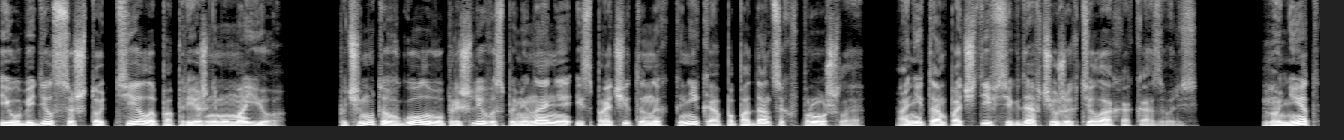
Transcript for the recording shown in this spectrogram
и убедился, что тело по-прежнему мое. Почему-то в голову пришли воспоминания из прочитанных книг о попаданцах в прошлое. Они там почти всегда в чужих телах оказывались. Но нет,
